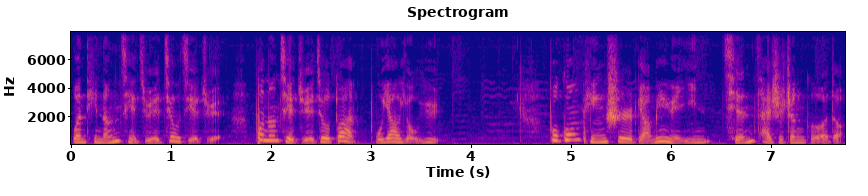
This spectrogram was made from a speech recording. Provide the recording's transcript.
问题能解决就解决，不能解决就断，不要犹豫。不公平是表面原因，钱才是真格的。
